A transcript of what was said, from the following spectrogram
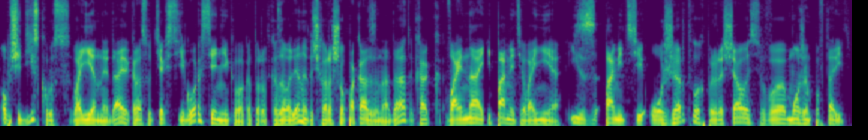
общий дискурс военный, да, и как раз вот в тексте Егора Сенникова, который сказала Лена, это очень хорошо показано, да, как война и память о войне из памяти о жертвах превращалась в «можем повторить».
